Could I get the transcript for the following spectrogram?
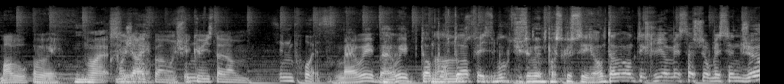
Bravo. Oui. Ouais, moi, j'y arrive pas. Moi, je fais que Instagram. C'est une prouesse. Bah oui, bah oui. Toi, pour toi, Facebook, tu sais même pas ce que c'est. On t'écrit un message sur Messenger,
